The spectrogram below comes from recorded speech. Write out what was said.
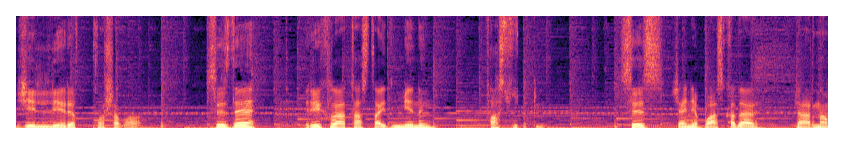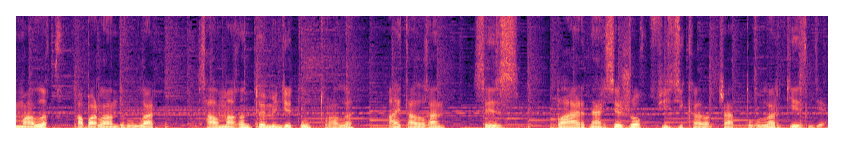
желілері қоршап алады. Сізді реклама тастайды менің фастфудтым сіз және басқа да жарнамалық хабарландырулар салмағын төмендету туралы айталған сіз бар нәрсе жоқ физикалық жаттығулар кезінде.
